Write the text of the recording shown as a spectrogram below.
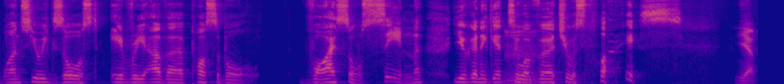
once you exhaust every other possible vice or sin, you're going to get to a virtuous place. Yep.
